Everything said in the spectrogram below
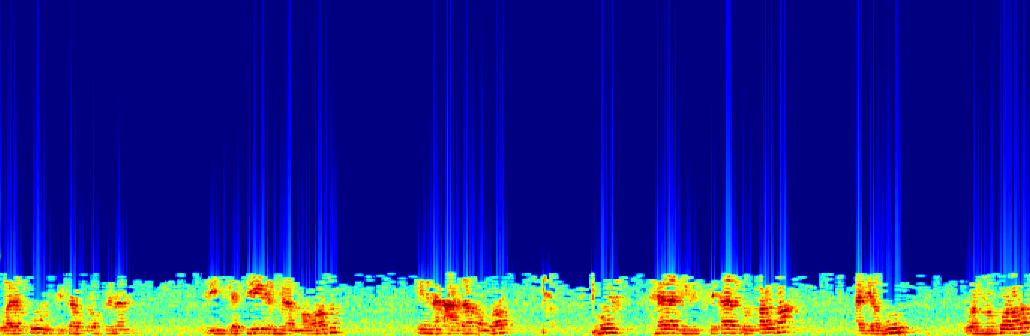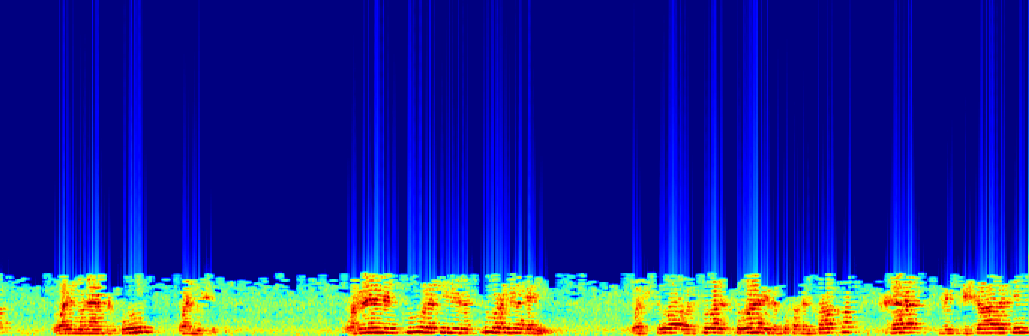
ويقول كتاب ربنا في كثير من المواضع إن أعداء الله هم هذه الفئات الأربع اليهود والنصارى والمنافقون والمشركون. وما من سورة من السور المدنية. والسور والسور السواد بصفة خاصة خلت من إشارة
